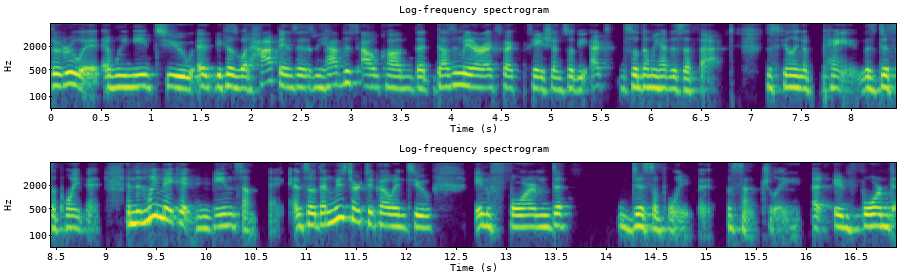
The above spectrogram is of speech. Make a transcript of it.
through it. And we need to eh, because what happens is we have this outcome that doesn't meet our expectations. So the ex so then we have this effect, this feeling of pain, this disappointment. And then we make it mean something. And so then we start to go into informed disappointment essentially uh, informed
